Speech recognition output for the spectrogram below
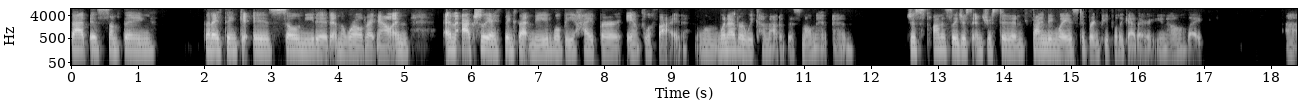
That is something that I think is so needed in the world right now. And and actually I think that need will be hyper amplified whenever we come out of this moment and just honestly just interested in finding ways to bring people together, you know, like uh,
